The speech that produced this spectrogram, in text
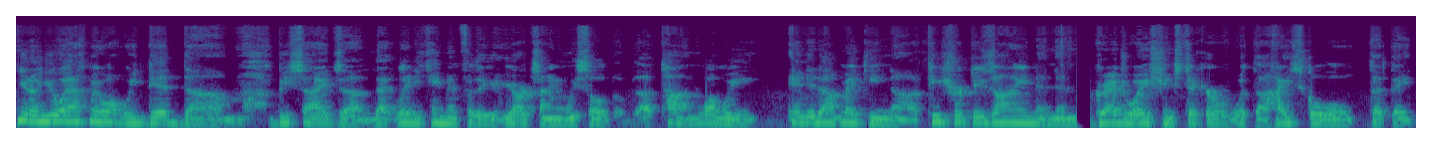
You know, you asked me what we did um, besides uh, that lady came in for the yard sign and we sold a ton. Well, we ended up making a t-shirt design and then graduation sticker with the high school that they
